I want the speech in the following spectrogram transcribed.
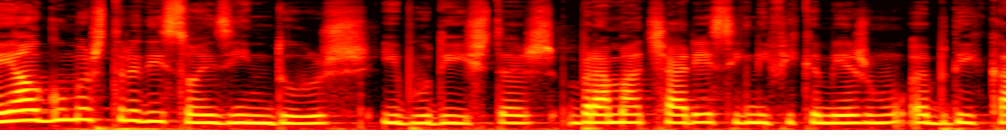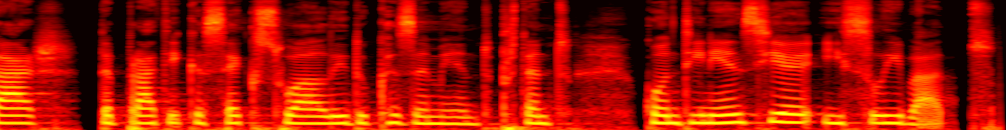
Em algumas tradições hindus e budistas, brahmacharya significa mesmo abdicar da prática sexual e do casamento, portanto, continência e celibato.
